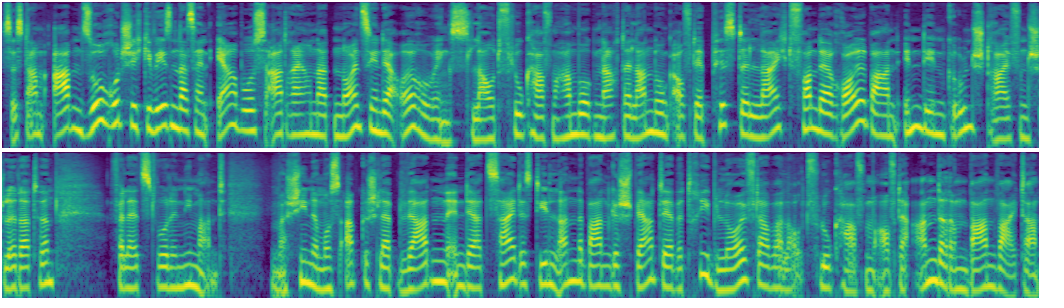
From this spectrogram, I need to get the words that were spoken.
Es ist am Abend so rutschig gewesen, dass ein Airbus A319 der Eurowings laut Flughafen Hamburg nach der Landung auf der Piste leicht von der Rollbahn in den Grünstreifen schlitterte. Verletzt wurde niemand. Die Maschine muss abgeschleppt werden. In der Zeit ist die Landebahn gesperrt. Der Betrieb läuft aber laut Flughafen auf der anderen Bahn weiter.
